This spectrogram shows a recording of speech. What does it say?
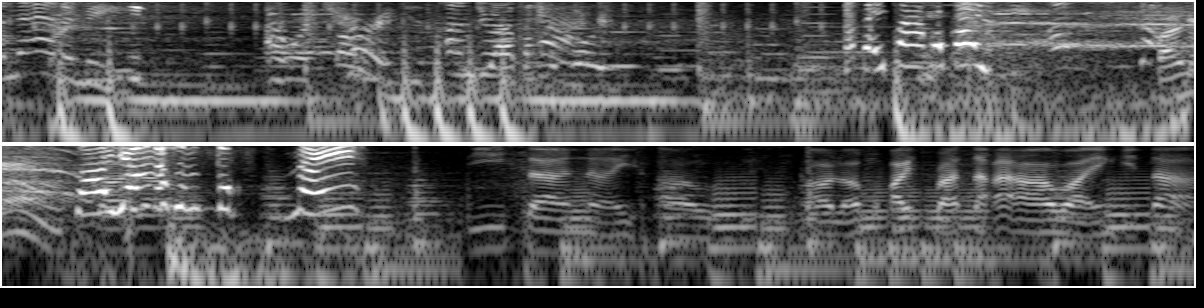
an enemy. Our turret is under attack. Patay pa ako, boy! Panis. Sayang, nasuntok na eh! Di sana ay autos. Kala mo kahit bata ka, awain kita.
